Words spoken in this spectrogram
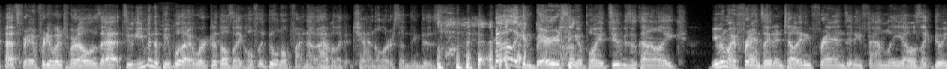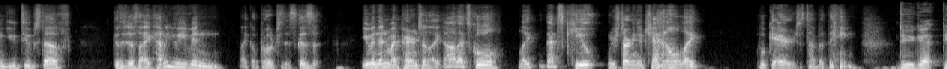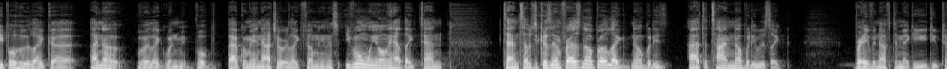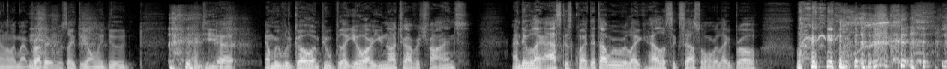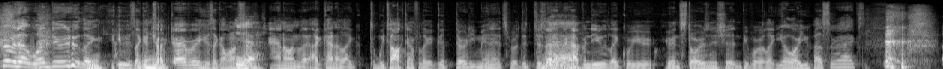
that's pretty, pretty much where I was at too. Even the people that I worked with, I was like, hopefully people don't find out I have like a channel or something because kind of like embarrassing at a point too because it's kind of like even my friends, I didn't tell any friends, any family. I was like doing YouTube stuff because it's just like, how do you even like approach this? Because even then, my parents are like, oh, that's cool, like that's cute. You're starting a channel, like who cares, type of thing. Do you get people who like uh I know we're like when me, well back when me and Nacho were like filming in this even when we only had like 10 10 subs because in Fresno bro like nobody's at the time nobody was like brave enough to make a YouTube channel like my Yeah. brother was like the only dude and he uh and we would go and people would be like yo are you Nacho Average Finds and they would like ask us quite they thought we were like hella successful and we're like bro you remember that one dude who like he was like a Mhm. truck driver he was like i want to start Yeah. a channel and like i kind of like we talked to him for like a good 30 minutes bro Did, does that ever happen to you like where you're you're in stores and shit and people are like yo are you hustler Hacks?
